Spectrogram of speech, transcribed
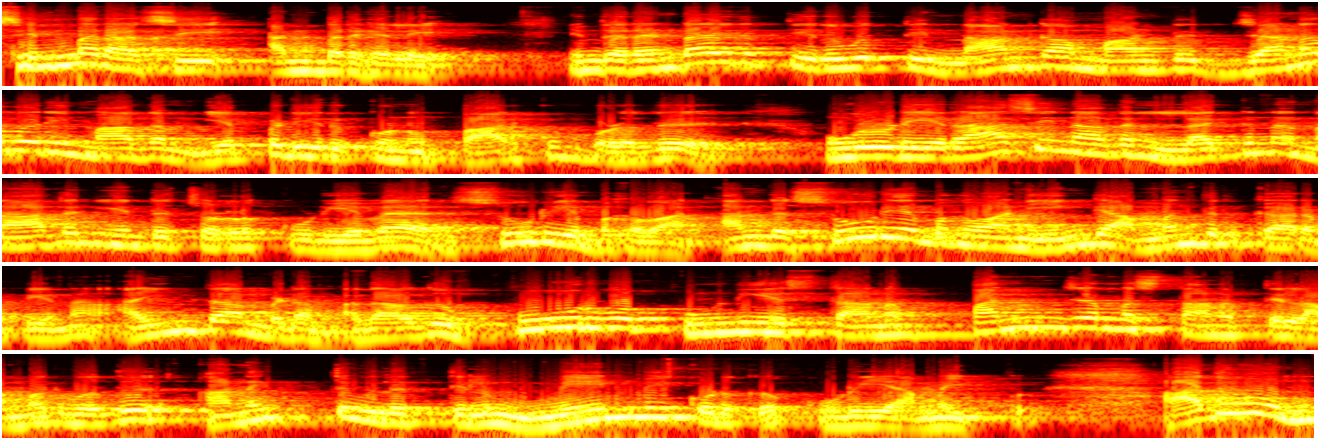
சிம்மராசி அன்பர்களே இந்த ரெண்டாயிரத்தி இருபத்தி நான்காம் ஆண்டு ஜனவரி மாதம் எப்படி இருக்கும்னு பார்க்கும் பொழுது உங்களுடைய ராசிநாதன் லக்னநாதன் என்று சொல்லக்கூடியவர் சூரிய பகவான். அந்த சூரிய பகவான் எங்க அமர்ந்திருக்கார் அப்படின்னா ஐந்தாம் இடம் அதாவது பூர்வ புண்ணிய ஸ்தானம் பஞ்சம ஸ்தானத்தில் அமர்வது அனைத்து விதத்திலும் மேன்மை கொடுக்கக்கூடிய அமைப்பு. அதுவும்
